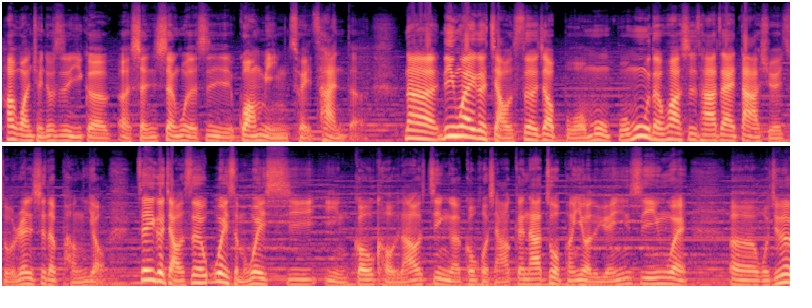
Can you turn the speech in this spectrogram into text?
他完全就是一个呃神圣或者是光明璀璨的。那另外一个角色叫柏木，柏木的话是他在大学所认识的朋友，这一个角色为什么会吸引沟口，然后进而沟口想要跟他做朋友的原因，是因为。呃，我觉得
